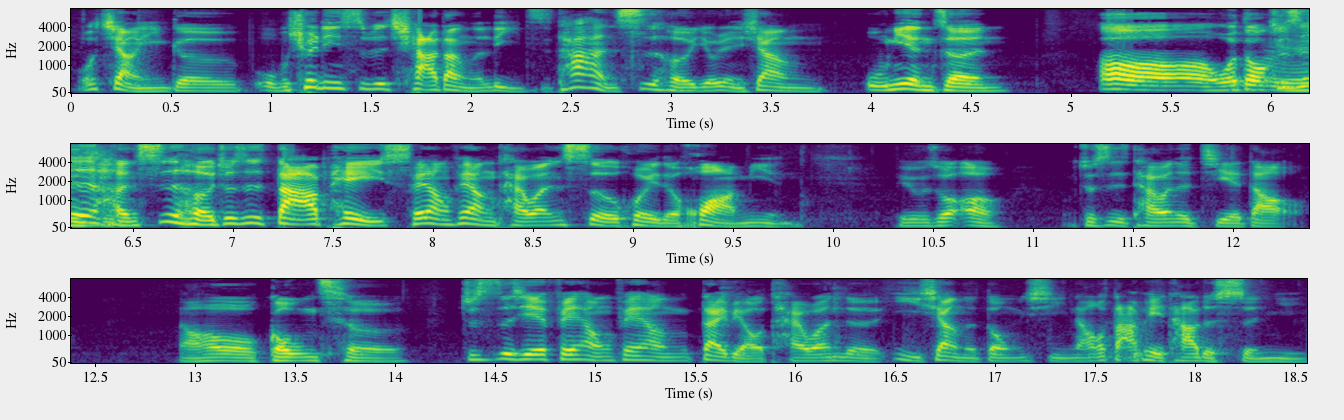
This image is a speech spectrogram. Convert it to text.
我讲一个，我不确定是不是恰当的例子，他很适合有点像吴念真哦哦，我懂，就是很适合就是搭配非常非常台湾社会的画面，比如说哦，就是台湾的街道，然后公车。就是这些非常非常代表台湾的意象的东西，然后搭配他的声音。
